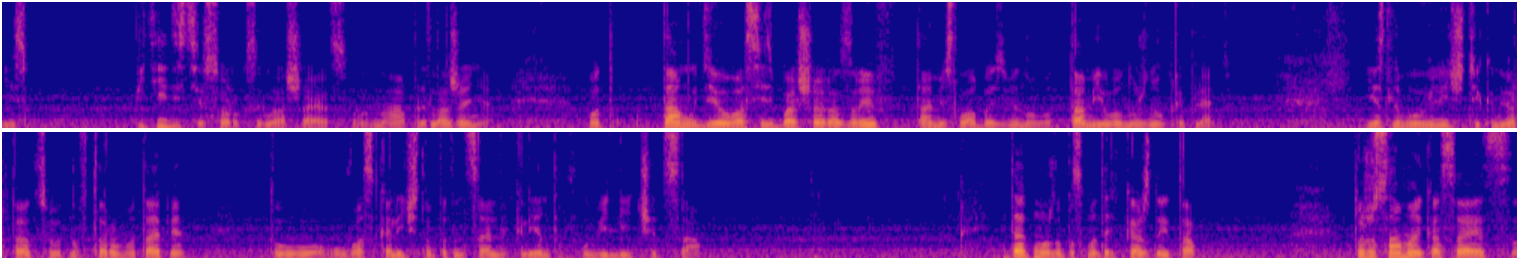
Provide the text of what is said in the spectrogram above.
Из 50-40 соглашаются на предложение. Вот там, где у вас есть большой разрыв, там и слабое звено. Вот там его нужно укреплять. Если вы увеличите конвертацию вот на втором этапе, то у вас количество потенциальных клиентов увеличится. И так можно посмотреть каждый этап. То же самое касается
